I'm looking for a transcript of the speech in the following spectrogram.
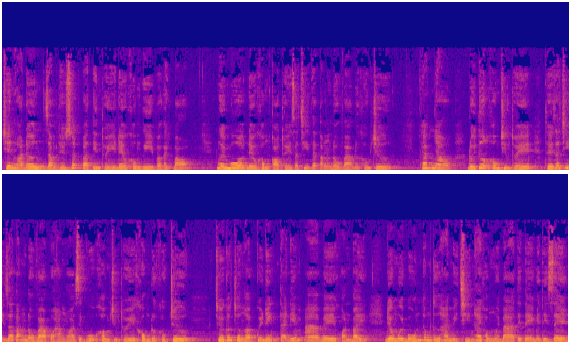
Trên hóa đơn, dòng thuế suất và tiền thuế đều không ghi và gạch bỏ. Người mua đều không có thuế giá trị gia tăng đầu vào được khấu trừ. Khác nhau, đối tượng không chịu thuế, thuế giá trị gia tăng đầu vào của hàng hóa dịch vụ không chịu thuế không được khấu trừ, trừ các trường hợp quy định tại điểm A, B khoản 7, điều 14 thông tư 219/2013 TT-BTC.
